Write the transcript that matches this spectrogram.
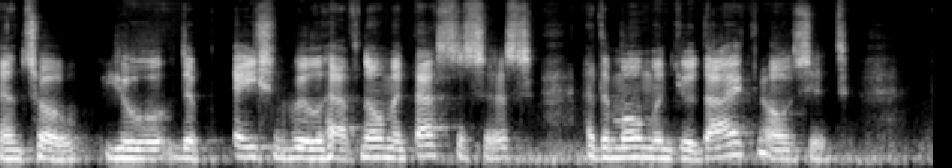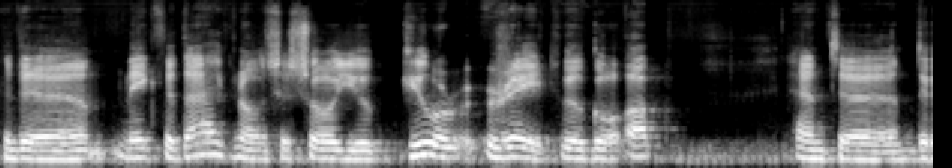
And so you the patient will have no metastasis. At the moment you diagnose it the make the diagnosis so your cure rate will go up and uh, the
